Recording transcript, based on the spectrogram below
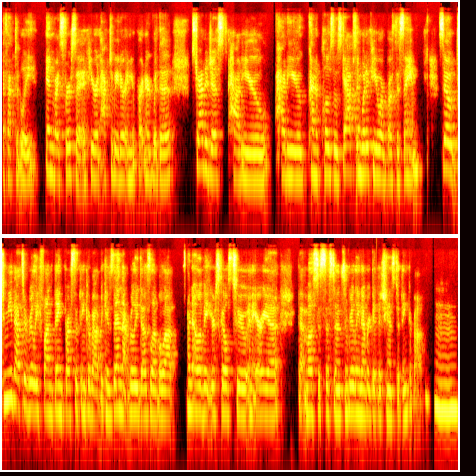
effectively and vice versa if you're an activator and you're partnered with a strategist how do you how do you kind of close those gaps and what if you are both the same so to me that's a really fun thing for us to think about because then that really does level up and elevate your skills to an area that most assistants really never get the chance to think about mm.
